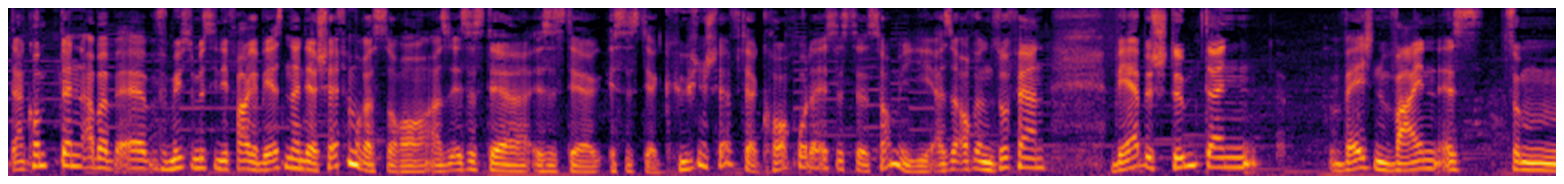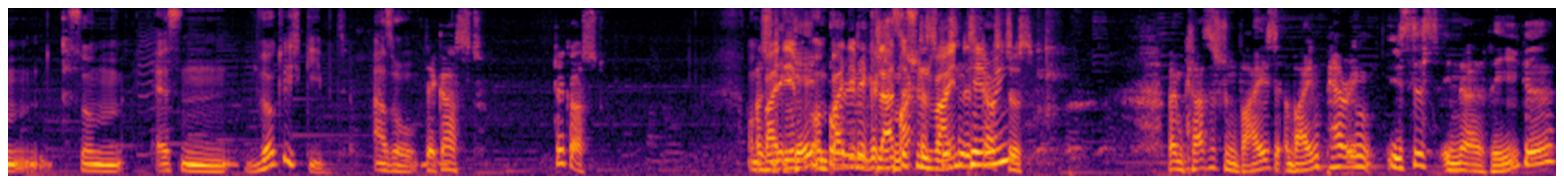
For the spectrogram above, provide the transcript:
Dann kommt dann aber äh, für mich so ein bisschen die Frage, wer ist denn dann der Chef im Restaurant? Also ist es der, ist es der, ist es der Küchenchef, der Koch oder ist es der Sommelier? Also auch insofern, wer bestimmt dann, welchen Wein es zum, zum Essen wirklich gibt. Also. Der Gast. Der Gast. Und, also bei, dem, und bei dem klassischen Weinpairing? Beim klassischen Weinpairing ist es in der Regel,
